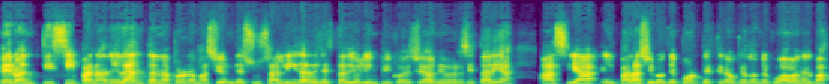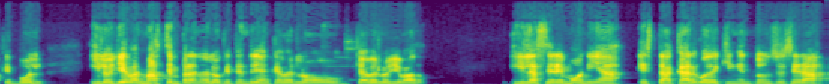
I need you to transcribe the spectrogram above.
pero anticipan, adelantan la programación de su salida del Estadio Olímpico de Ciudad Universitaria hacia el Palacio de los Deportes, creo que es donde jugaban el básquetbol, y lo llevan más temprano de lo que tendrían que haberlo, llevado. Y la ceremonia está a cargo de quien entonces era,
